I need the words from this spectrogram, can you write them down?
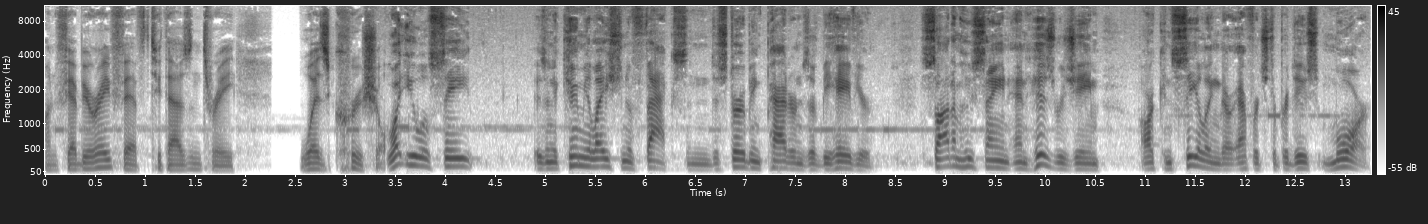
on February 5th, 2003, was crucial. What you will see is an accumulation of facts and disturbing patterns of behavior. Saddam Hussein and his regime are concealing their efforts to produce more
